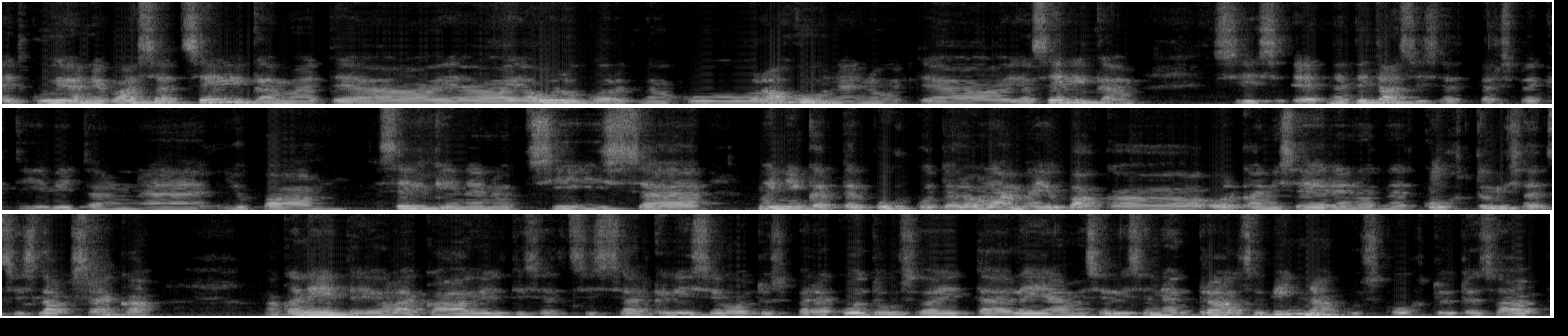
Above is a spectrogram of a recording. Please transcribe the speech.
et kui on juba asjad selgemad ja, ja, ja olukord nagu rahunenud ja, ja selgem, siis et need edasised perspektiivid on juba selginenud, siis mõningatel puhkudel oleme juba ka organiseerinud need kohtumised siis lapsega aga need ei ole ka üldiselt siis seal kriisihoolduspere kodus, vaid äh, leiame sellise neutraalse pinna, kus kohtuda saab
